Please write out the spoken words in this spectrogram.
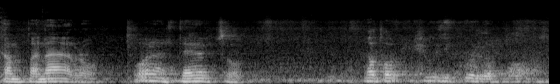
Campanaro, ora il terzo, dopo chiudi quello poi.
